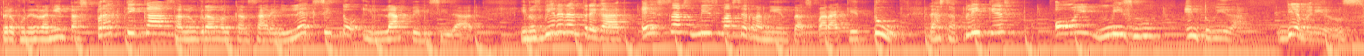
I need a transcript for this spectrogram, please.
pero con herramientas prácticas ha logrado alcanzar el éxito y la felicidad. Y nos vienen a entregar esas mismas herramientas para que tú las apliques hoy mismo en tu vida. Bienvenidos.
